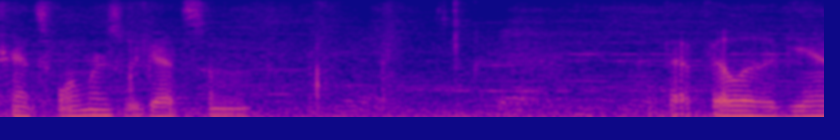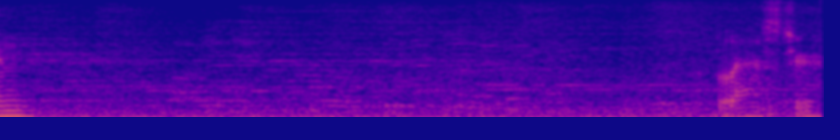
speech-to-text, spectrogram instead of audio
Transformers, we got some, that fella again. Blaster.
